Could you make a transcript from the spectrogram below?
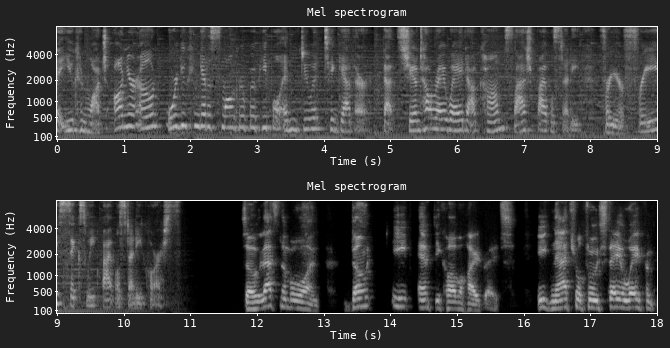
that you can watch on your own or you can get a small group of people and do it together. That's chantelrayway.com slash Bible study for your free six-week Bible study course. So that's number one. Don't eat empty carbohydrates. Eat natural food. Stay away from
